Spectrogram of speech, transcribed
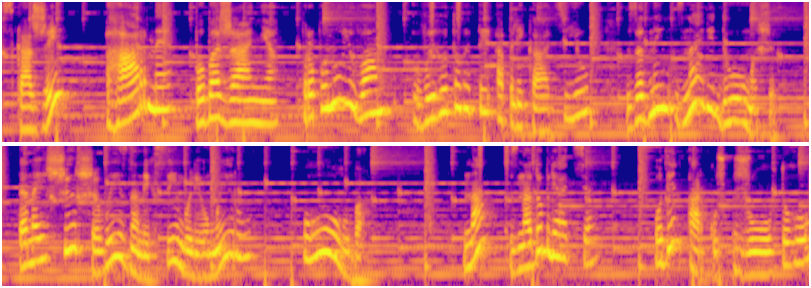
Скажи гарне побажання. Пропоную вам виготовити аплікацію з одним з найвідоміших та найширше визнаних символів миру голуба. Нам знадобляться один аркуш жовтого,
